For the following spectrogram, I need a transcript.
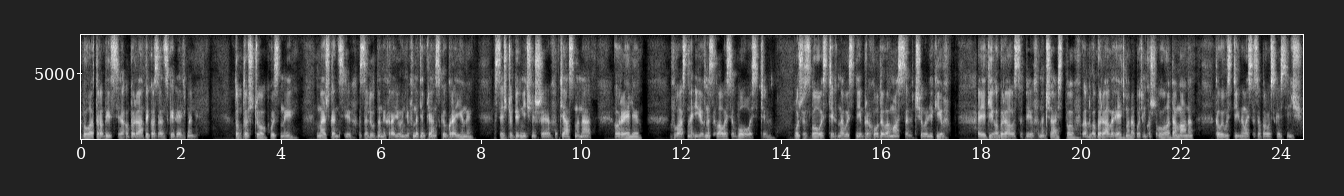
була традиція обирати козацьких гетьманів. Тобто, що весни мешканців залюднених районів Надніпрянської України, все, що північніше Тясмина, Орелі, власне, і називалося волостю. Отже, з волості навесні приходила маса чоловіків, які обирали собі начальство, обирали гетьмана, потім кошового атамана, коли устігнилася Запорозька Січ.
